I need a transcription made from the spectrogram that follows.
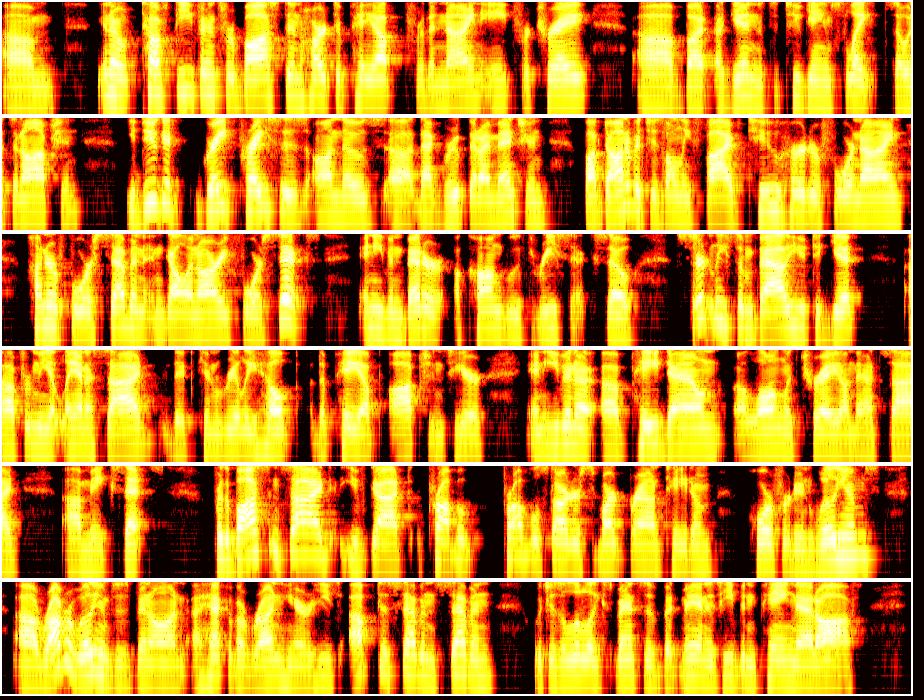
Um, you know, tough defense for Boston, hard to pay up for the 9 8 for Trae. Uh, but again, it's a two game slate, so it's an option. You do get great prices on those uh, that group that I mentioned. Bogdanovich is only five two, 5'2, Huerter 4'9, Hunter 4'7, and Gallinari 4'6 and even better, Okongwu 3 6. So, certainly some value to get uh, from the Atlanta side that can really help the pay up options here. And even a, a pay down along with Trae on that side uh, makes sense. For the Boston side, you've got probable probable starters Smart, Brown, Tatum, Horford, and Williams. Uh, Robert Williams has been on a heck of a run here. He's up to 7 7 which is a little expensive, but man, has he been paying that off.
